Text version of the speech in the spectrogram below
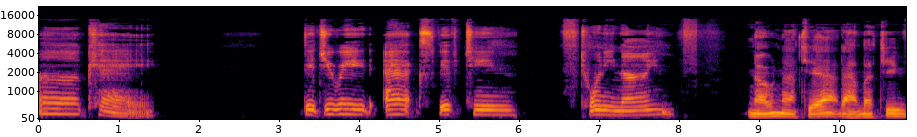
Okay. Did you read Acts fifteen twenty nine? No, not yet. I'll let you.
